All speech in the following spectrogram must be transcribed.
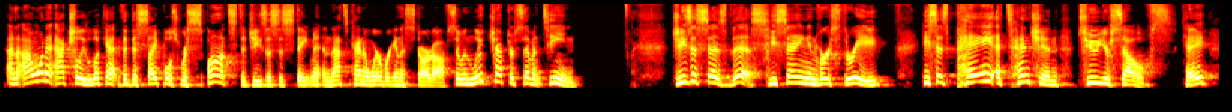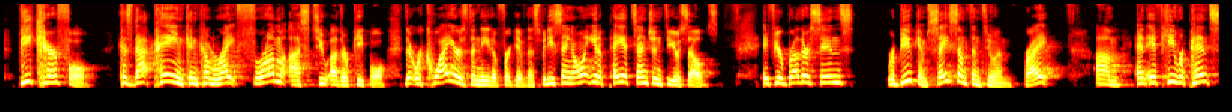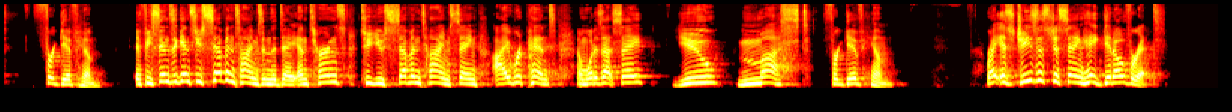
And I want to actually look at the disciples' response to Jesus' statement. And that's kind of where we're going to start off. So in Luke chapter 17, Jesus says this. He's saying in verse three, he says, pay attention to yourselves. Okay. Be careful because that pain can come right from us to other people that requires the need of forgiveness. But he's saying, I want you to pay attention to yourselves. If your brother sins, rebuke him, say something to him, right? Um, and if he repents, forgive him. If he sins against you seven times in the day and turns to you seven times saying, I repent. And what does that say? You must forgive him right? Is Jesus just saying, hey, get over it?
